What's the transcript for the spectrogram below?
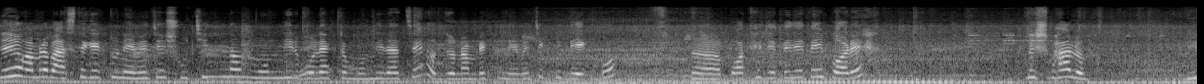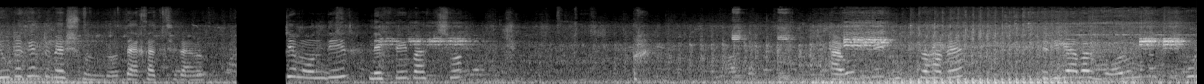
যাই হোক, আমরা বাস থেকে একটু নেমেছি। সুচিন্দম মন্দির বলে একটা মন্দির আছে, ওর জন্য আমরা একটু নেমেছি, একটু দেখব। পথে যেতে যেতেই পরে। বেশ ভালো। ভিউটা কিন্তু বেশ সুন্দর দেখাচ্ছে দাঁড়ো যে মন্দির, দেখতেই পাচ্ছ। আর ওদিকে ঢুকতে হবে। সেদিকে আবার বড় মতো পুকুর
